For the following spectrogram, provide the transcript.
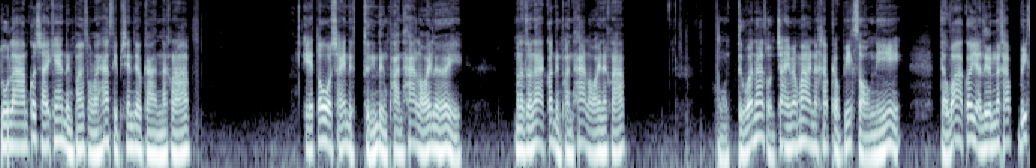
ตูรามก็ใช้แค่ 1,250 เช่นเดียวกันนะครับเอโต้ใช้ถึง 1,500 เลยมาราโดน่าก็ 1,500 นะครับโอ้ถือว่าน่าสนใจมากๆนะครับ กับวิก2นี้ แต่ว่าก็อย่าลืมนะครับวิก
